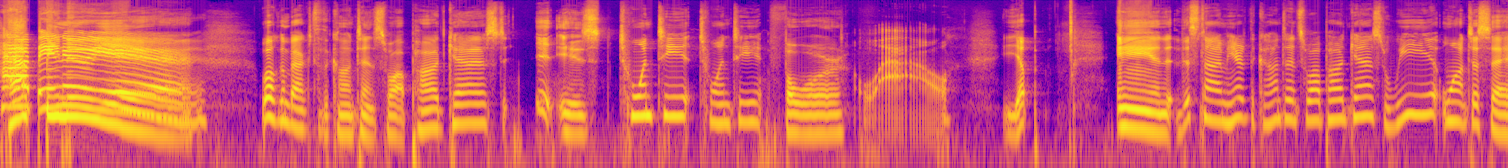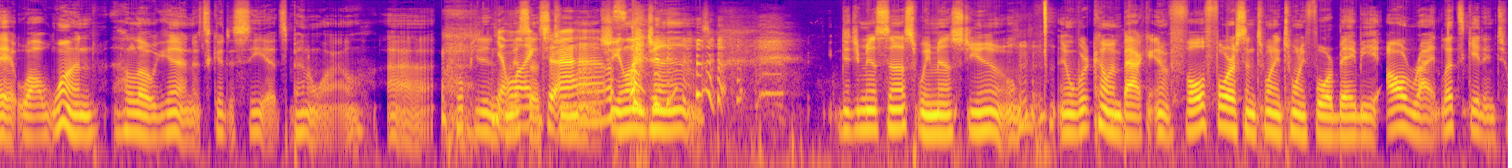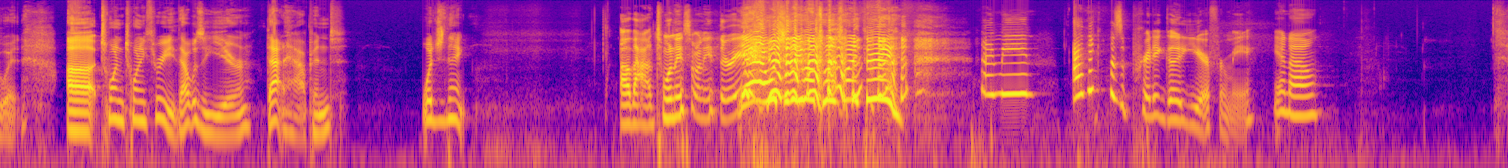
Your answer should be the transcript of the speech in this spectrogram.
Happy New Year! Welcome back to the Content Swap Podcast. It is 2024. Wow. Yep. And this time here at the Content Swap Podcast, we want to say, well, one, hello again. It's good to see you. It's been a while. Uh, I hope you didn't You miss like us too much. You like jazz? Did you miss us? We missed you. and we're coming back in full force in 2024, baby. All right, let's get into it. Uh, 2023, that was a year. That happened. What'd you think? About 2023? Yeah, what'd you think about 2023? I mean, I think it was a pretty good year for me, you know?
